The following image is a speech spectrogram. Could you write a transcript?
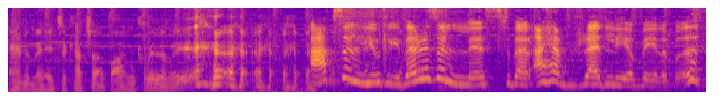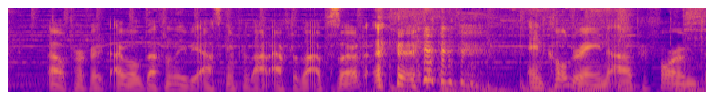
anime to catch up on, clearly. Absolutely, there is a list that I have readily available. oh, perfect. I will definitely be asking for that after the episode. and Cold Rain uh, performed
